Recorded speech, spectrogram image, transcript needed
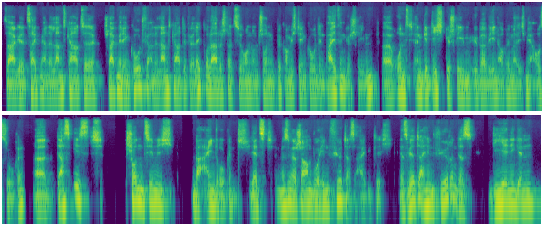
sage, zeig mir eine Landkarte, schreib mir den Code für eine Landkarte für Elektroladestationen und schon bekomme ich den Code in Python geschrieben äh, und ein Gedicht geschrieben über wen auch immer ich mir aussuche. Äh, das ist schon ziemlich beeindruckend. Jetzt müssen wir schauen, wohin führt das eigentlich? Es wird dahin führen, dass diejenigen,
